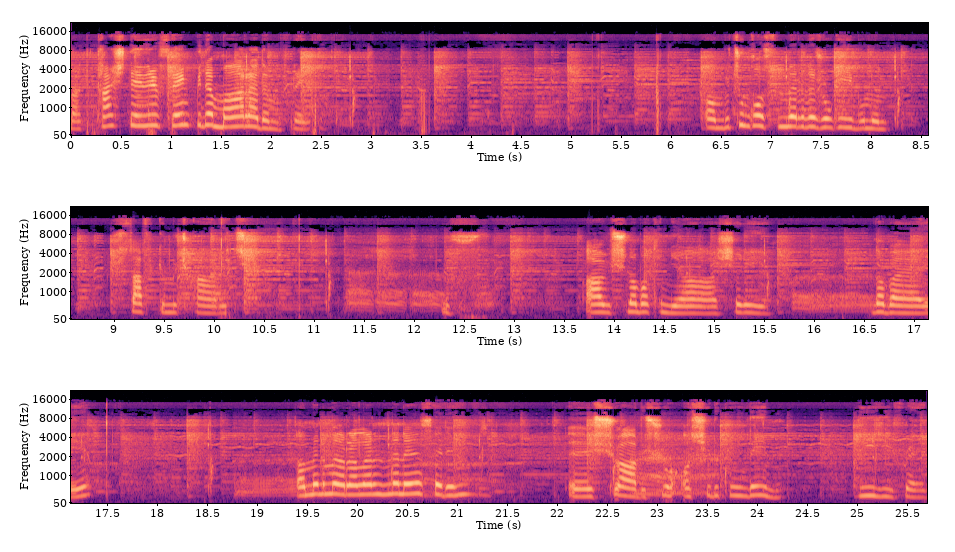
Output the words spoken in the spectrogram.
Bak taş devri Frank bir de mağara adamı Frank Ama bütün kostümleri de çok iyi bunun. Saf gümüş hariç. Uf. Abi şuna bakın ya aşırı iyi. Bu da bayağı iyi. Ama benim aralarından en sevdiğim e, şu abi şu aşırı cool değil mi? DJ Frank.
